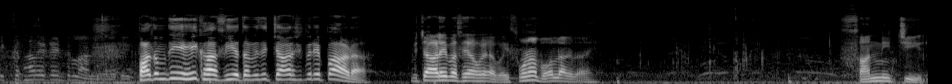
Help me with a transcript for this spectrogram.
ਇੱਕ ਥਾਂ ਤੇ ਟੈਂਟ ਲਾ ਲਿਆ ਤੇ ਪਦਮ ਦੀ ਇਹੀ ਖਾਸੀਅਤ ਆ ਵੀ ਤੇ ਚਾਰ ਸਪਰੇ ਪਹਾੜ ਆ। ਵਿਚਾਲੇ ਵਸਿਆ ਹੋਇਆ ਬਾਈ ਸੋਹਣਾ ਬਹੁਤ ਲੱਗਦਾ ਇਹ। ਸਾਨੀ ਝੀਲ।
